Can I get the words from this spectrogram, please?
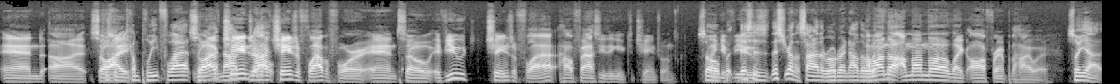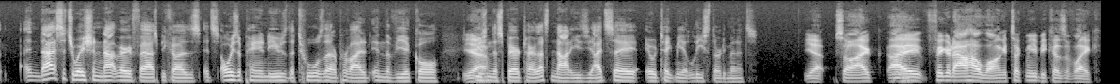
and uh, so Just a I complete flat. so I've not- changed not- I've changed a flat before, and so if you change a flat, how fast do you think you could change one? So, like, but this is this you're on the side of the road right now though. I'm on the I'm on the like off ramp of the highway. So yeah, in that situation, not very fast because it's always a pain to use the tools that are provided in the vehicle Yeah. using the spare tire. That's not easy. I'd say it would take me at least thirty minutes. Yep. So I I figured out how long it took me because of like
